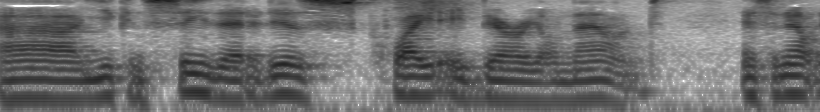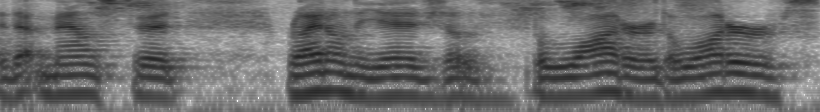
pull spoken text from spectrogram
uh, you can see that it is quite a burial mound. Incidentally, that mound stood right on the edge of the water. The waters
